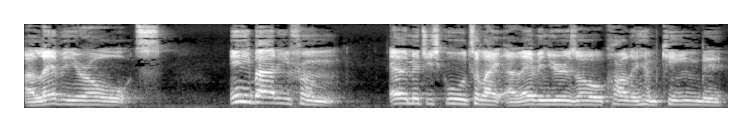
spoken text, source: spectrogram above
11 year olds, anybody from elementary school to like 11 years old calling him king, but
